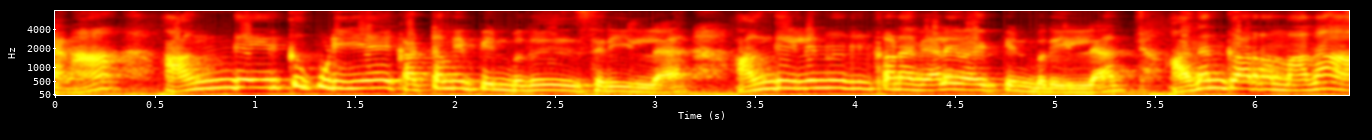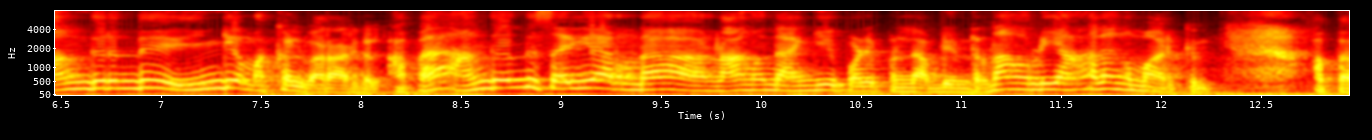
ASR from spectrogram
ஏன்னா அங்கே இருக்கக்கூடிய கட்டமைப்பு என்பது சரியில்லை. அங்கே இளைஞர்களுக்கான வேலைவாய்ப்பு என்பது இல்லை. அதன் காரணமாக தான் அங்கேருந்து இங்கே மக்கள் வரார்கள். அப்போ அங்கேருந்து சரியாக இருந்தால் நாங்கள் வந்து அங்கேயே பழைப்பல அப்படின்றது தான் அவருடைய ஆதங்கமாக இருக்குது அப்போ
